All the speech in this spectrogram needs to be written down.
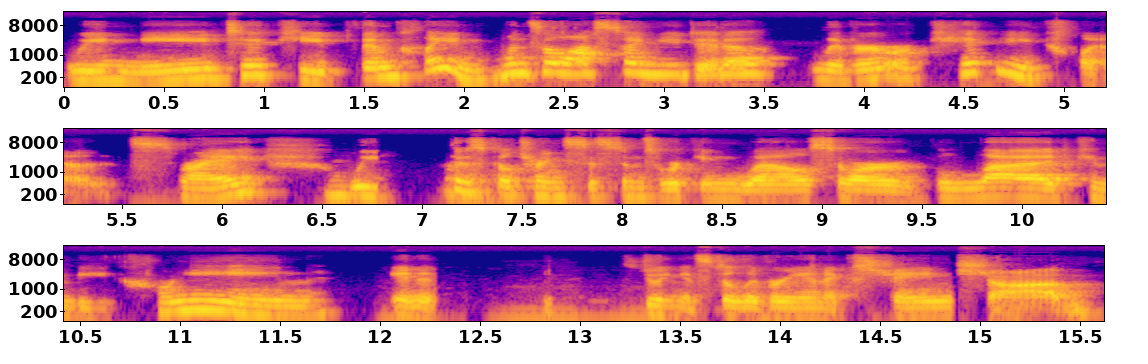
we need to keep them clean. When's the last time you did a liver or kidney cleanse, right? Mm-hmm. We those filtering systems working well so our blood can be clean in it doing its delivery and exchange job.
